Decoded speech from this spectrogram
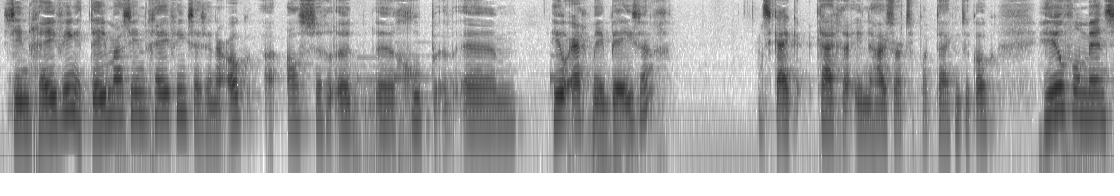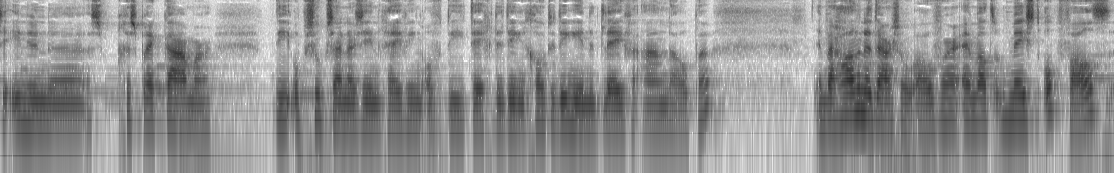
zingeving, het thema zingeving. Zij zijn daar ook als uh, uh, groep heel erg mee bezig. Ze kijk, krijgen in de huisartsenpraktijk natuurlijk ook heel veel mensen in hun uh, gesprekkamer die op zoek zijn naar zingeving of die tegen de dingen, grote dingen in het leven aanlopen. En wij hadden het daar zo over. En wat het meest opvalt,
